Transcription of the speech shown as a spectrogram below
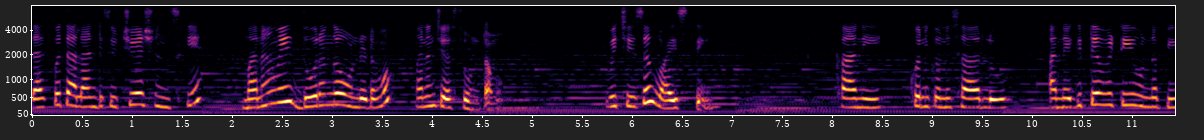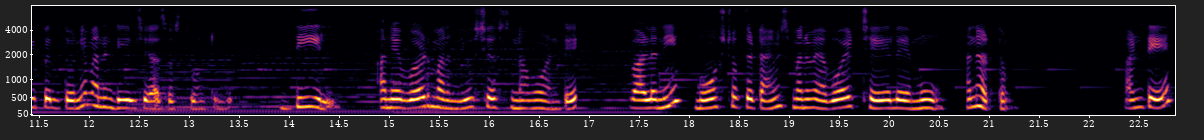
లేకపోతే అలాంటి సిచ్యుయేషన్స్కి మనమే దూరంగా ఉండటము మనం చేస్తూ ఉంటాము. Which is a wise thing కానీ కొన్ని కొన్నిసార్లు ఆ నెగిటివిటీ ఉన్న పీపుల్తోనే మనం డీల్ చేయాల్సి వస్తూ ఉంటుంది. డీల్ అనే వర్డ్ మనం యూజ్ చేస్తున్నాము అంటే వాళ్ళని మోస్ట్ ఆఫ్ ద టైమ్స్ మనం అవాయిడ్ చేయలేము అని అర్థం. అంటే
